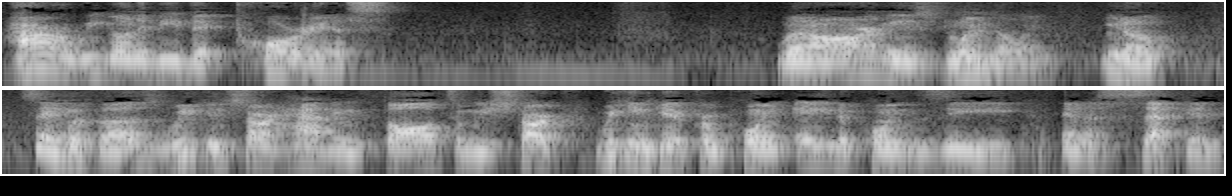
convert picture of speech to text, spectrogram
How are we going to be victorious when our army is dwindling? You know, same with us. We can start having thoughts and we start we can get from point A to point Z in a second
